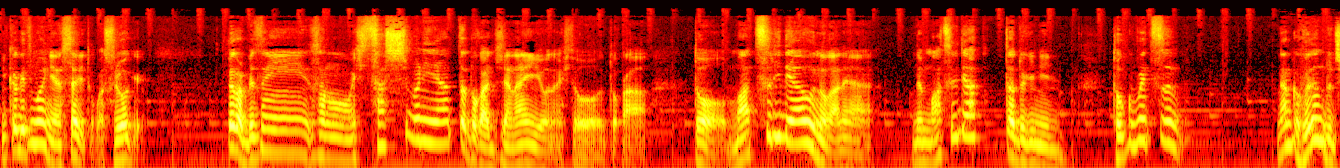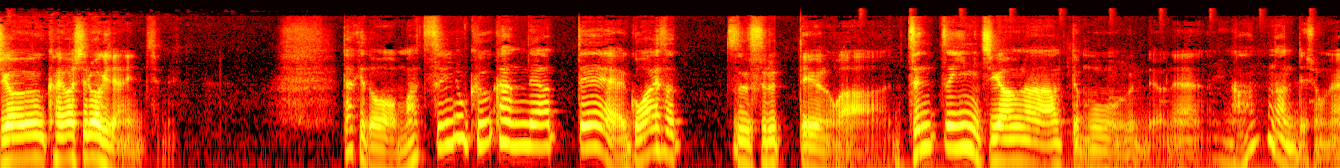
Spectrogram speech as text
1ヶ月前にやったりとかするわけよ。だから別にその久しぶりに会ったとかじゃないような人とかと祭りで会うのがねで祭りで会った時に特別なんか普段と違う会話してるわけじゃないんですよね。だけど祭りの空間であってご挨拶するっていうのは全然意味違うなって思うんだよね。何なんでしょうね。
